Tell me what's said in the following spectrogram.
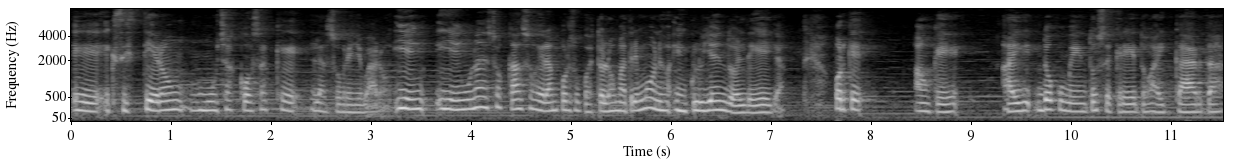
eh, existieron muchas cosas que la sobrellevaron. Y en, y en uno de esos casos eran, por supuesto, los matrimonios, incluyendo el de ella. Porque aunque hay documentos secretos, hay cartas,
